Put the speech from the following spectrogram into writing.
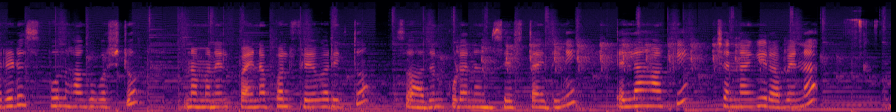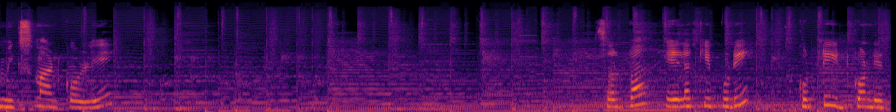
ಎರಡು ಸ್ಪೂನ್ ಆಗುವಷ್ಟು ನಮ್ಮ ಮನೇಲಿ ಪೈನಾಪಲ್ ಫ್ಲೇವರ್ ಇತ್ತು. ಸೊ ಅದನ್ನು ಕೂಡ ನಾನು ಸೇರಿಸ್ತಾ ಇದ್ದೀನಿ. ಎಲ್ಲ ಹಾಕಿ ಚೆನ್ನಾಗಿ ರವೆನ ಮಿಕ್ಸ್ ಮಾಡ್ಕೊಳ್ಳಿ. ಸ್ವಲ್ಪ ಏಲಕ್ಕಿ ಪುಡಿ ಕುಟ್ಟಿ ಇಟ್ಕೊಂಡಿರ್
